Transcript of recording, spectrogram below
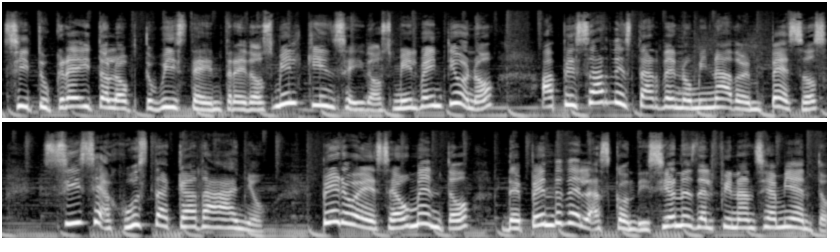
si tu crédito lo obtuviste entre 2015 y 2021, a pesar de estar denominado en pesos, sí se ajusta cada año, pero ese aumento depende de las condiciones del financiamiento.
